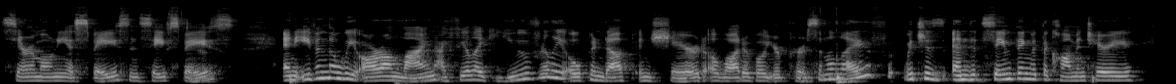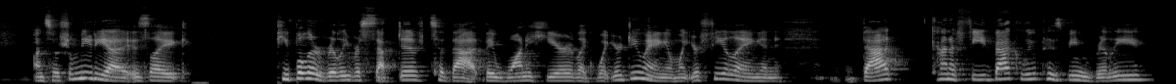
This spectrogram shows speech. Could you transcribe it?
ceremonious space and safe space. Yes. And even though we are online, I feel like you've really opened up and shared a lot about your personal life, which is, and the same thing with the commentary on social media is like, people are really receptive to that. They want to hear like what you're doing and what you're feeling. And that kind of feedback loop has been really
